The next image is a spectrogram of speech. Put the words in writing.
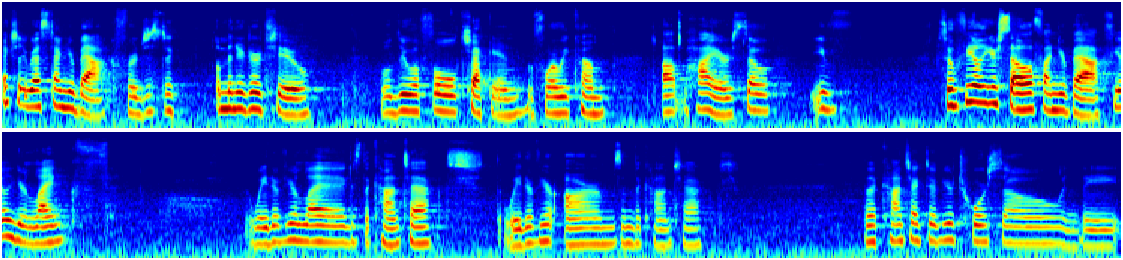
Actually, rest on your back for just a, a minute or two. We'll do a full check in before we come up higher. So you've so feel yourself on your back. Feel your length, the weight of your legs, the contact, the weight of your arms and the contact, the contact of your torso and the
